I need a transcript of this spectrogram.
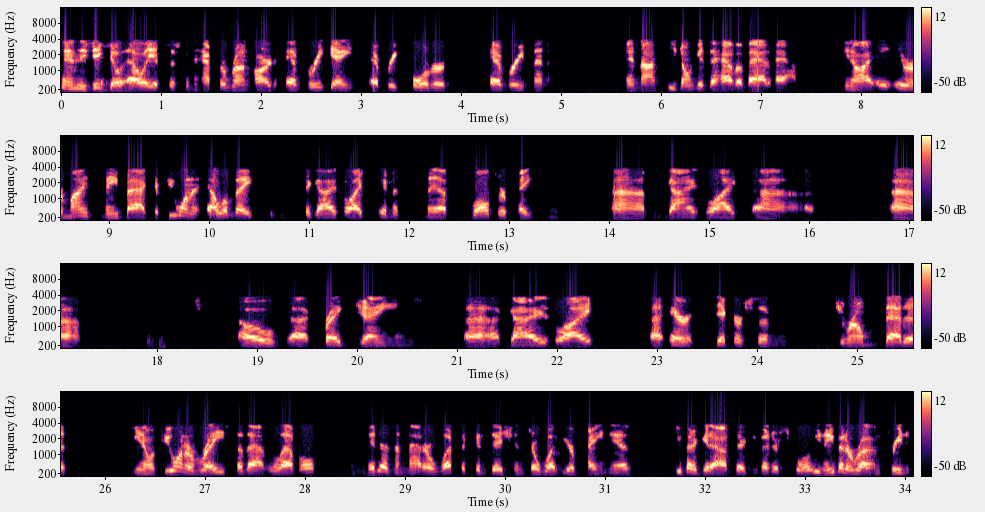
And Ezekiel Elliott's just going to have to run hard every game, every quarter, every minute, and not you don't get to have a bad half. You know, it, it reminds me back if you want to elevate the guys like Emmitt Smith, Walter Payton, uh, guys like uh, uh, oh uh, Craig James, uh, guys like uh, Eric Dickerson, Jerome Bettis. You know, if you want to race to that level, it doesn't matter what the conditions or what your pain is. You better get out there. You better score. You know, you better run three,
